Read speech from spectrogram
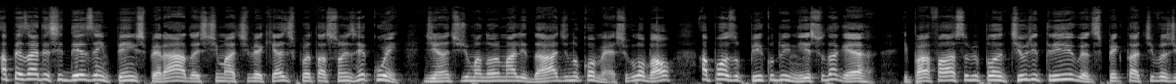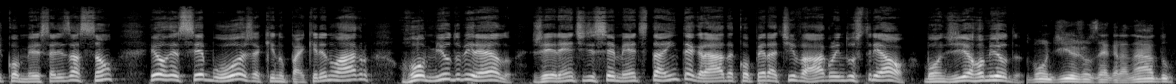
Apesar desse desempenho esperado, a estimativa é que as exportações recuem diante de uma normalidade no comércio global após o pico do início da guerra. E para falar sobre o plantio de trigo e as expectativas de comercialização, eu recebo hoje aqui no Pai Querendo Agro Romildo Birello, gerente de sementes da Integrada Cooperativa Agroindustrial. Bom dia, Romildo. Bom dia, José Granado.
